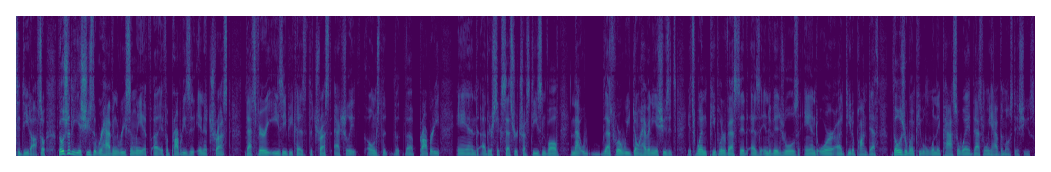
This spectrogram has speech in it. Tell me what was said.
to deed off. So those are the issues that we're having recently. If uh, if a property is in a trust, that's very easy because the trust actually owns the, the, the property and there's successor trustees involved, and that that's where we don't have any issues. It's it's when people are vested as individuals and or uh, deed upon death. Those are when people when they pass away. That's when we have the most issues.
